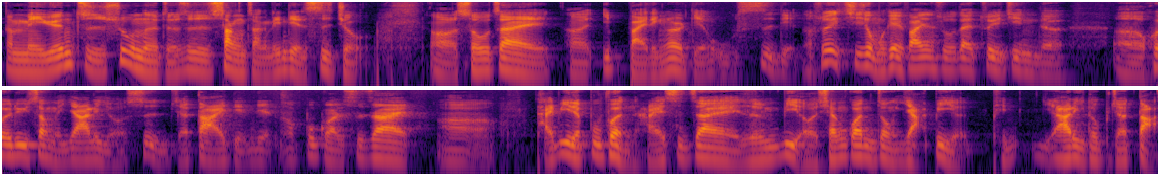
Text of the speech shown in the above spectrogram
那美元指数呢，则是上涨零点四九，呃，收在呃一百零二点五四点。所以其实我们可以发现说，在最近的呃汇率上的压力哦是比较大一点点啊，不管是在啊。呃台币的部分还是在人民币呃相关的这种亚币平压力都比较大。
